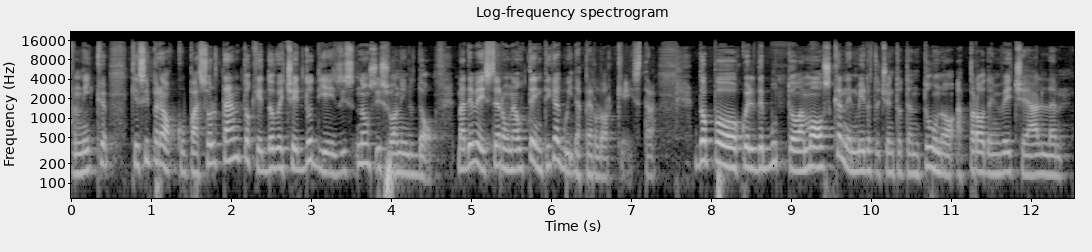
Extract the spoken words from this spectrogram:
Sonic che si preoccupa soltanto che dove c'è il Do diesis non si suoni il Do, ma deve essere un'autentica guida per l'orchestra. Dopo quel debutto a Mosca nel 1881 approda invece al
